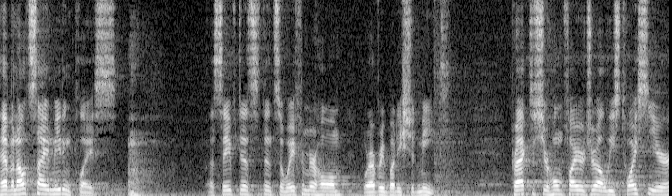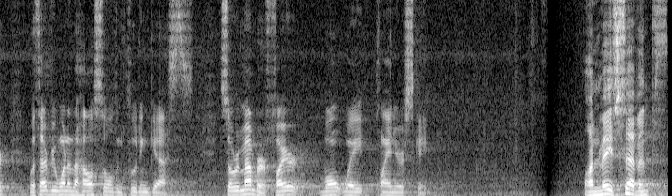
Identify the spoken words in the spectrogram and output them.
Have an outside meeting place, a safe distance away from your home where everybody should meet. Practice your home fire drill at least twice a year with everyone in the household, including guests. So remember, fire won't wait, plan your escape. On May 7th,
